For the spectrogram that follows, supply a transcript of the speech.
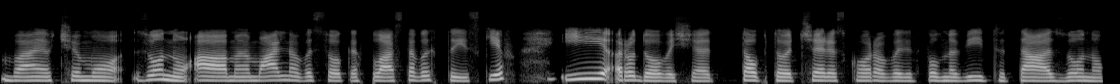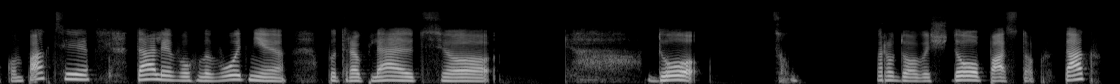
бачимо зону аномально високих пластових тисків і родовища. Тобто через коровий волновід та зону компакції, далі вуглеводні потрапляють е, до родовищ, до пасток. Так?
